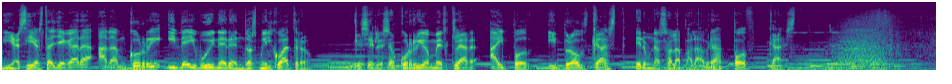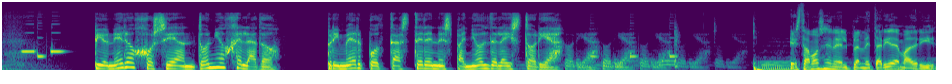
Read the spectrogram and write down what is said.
y así hasta llegar a Adam Curry y Dave Winner en 2004, que se les ocurrió mezclar iPod y broadcast en una sola palabra, podcast. Pionero José Antonio Gelado. Primer podcaster en español de la historia. Estamos en el Planetario de Madrid,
